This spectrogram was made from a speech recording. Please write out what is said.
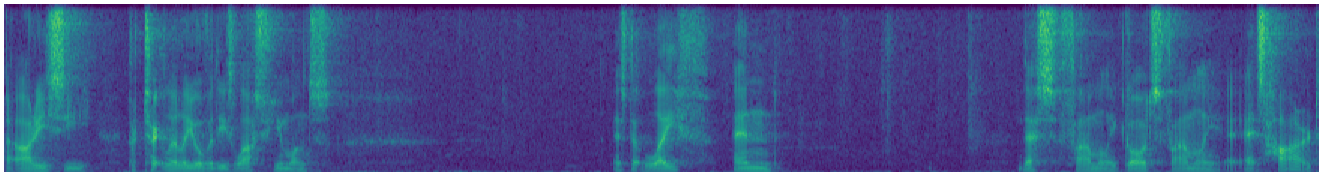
at REC, particularly over these last few months, is that life in this family, God's family, it's hard,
